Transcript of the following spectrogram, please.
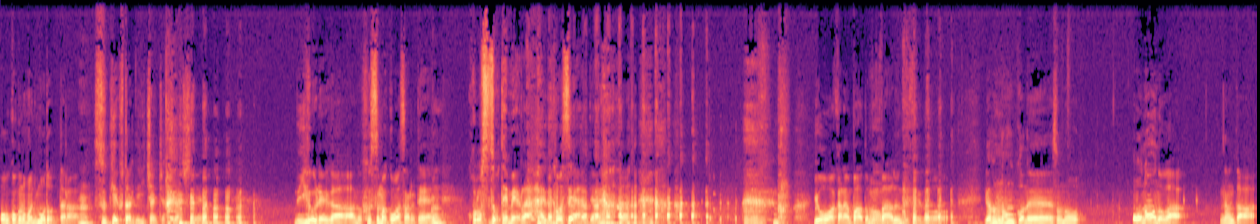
王国の方に戻ったら、うん。すっげえ2人でイチャイチャしだして で幽霊があの襖壊されて、ん殺すぞてめえら。早く殺せやみたいな。ようわからんパートもいっぱいあるんですけど、いやでもなんかねそのおのおのがなんか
